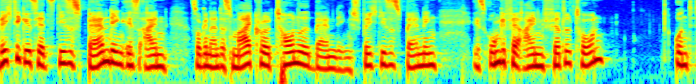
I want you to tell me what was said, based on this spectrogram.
Wichtig ist jetzt, dieses Banding ist ein sogenanntes Microtonal Banding. Sprich, dieses Banding ist ungefähr ein Viertelton. Und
